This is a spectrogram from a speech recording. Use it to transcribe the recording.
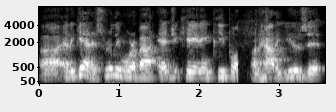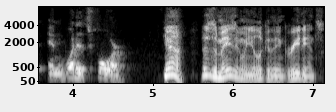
Uh, and again, it's really more about educating people on how to use it and what it's for. Yeah, this is amazing when you look at the ingredients:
